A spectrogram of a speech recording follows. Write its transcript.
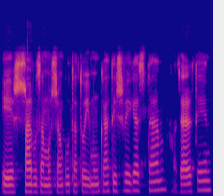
és párhuzamosan kutatói munkát is végeztem az eltén,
